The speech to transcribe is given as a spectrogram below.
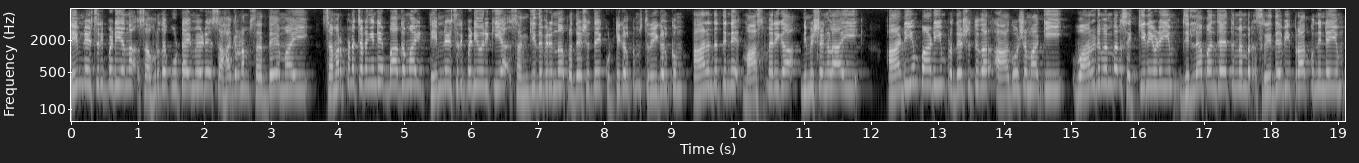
ടീം നഴ്സറിപ്പടി എന്ന സൗഹൃദ കൂട്ടായ്മയുടെ സഹകരണം ശ്രദ്ധേയമായി. സമർപ്പണ ചടങ്ങിന്റെ ഭാഗമായി ടീം നഴ്സറിപ്പടി ഒരുക്കിയ സംഗീത വിരുന്ന് പ്രദേശത്തെ കുട്ടികൾക്കും സ്ത്രീകൾക്കും ആനന്ദത്തിന്റെ മാസ്മരിക നിമിഷങ്ങളായി. ആടിയും പാടിയും പ്രദേശത്തുകാർ ആഘോഷമാക്കി. വാർഡ് മെമ്പർ സെക്കീനയുടെയും ജില്ലാ പഞ്ചായത്ത് മെമ്പർ ശ്രീദേവി പ്രാക്കുന്നിന്റെയും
